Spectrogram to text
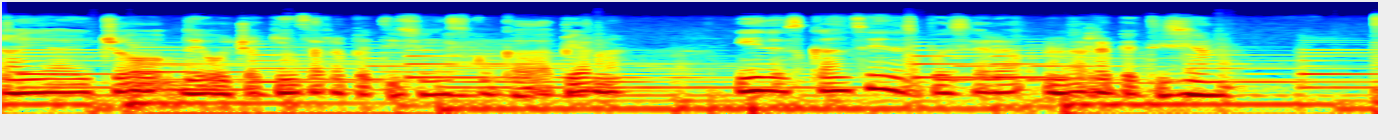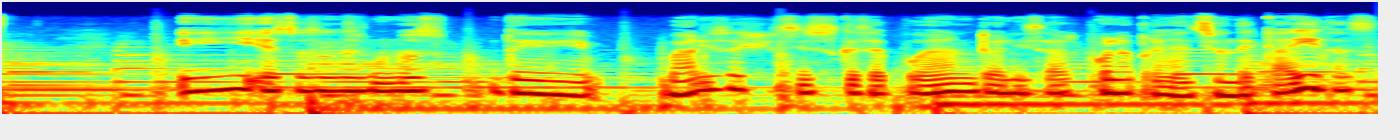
haya hecho de 8 a 15 repeticiones con cada pierna y descanse y después hará una repetición. Y estos son algunos de varios ejercicios que se pueden realizar con la prevención de caídas.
